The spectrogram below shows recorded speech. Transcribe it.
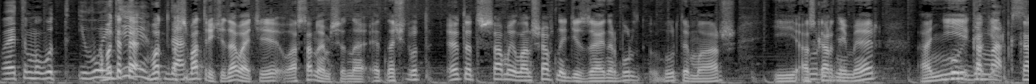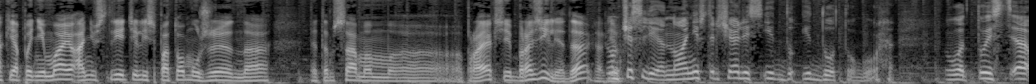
Поэтому вот его а вот идея... это, вот да. смотрите, давайте остановимся на это. Значит, вот этот самый ландшафтный дизайнер Бур, Бурте Марш и Оскар Бурде. Немер, они, как я, Маркс. как я понимаю, они встретились потом уже на этом самом э, проекте Бразилия, да? в том я... числе, но они встречались и до, и до того. Вот, то есть э,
